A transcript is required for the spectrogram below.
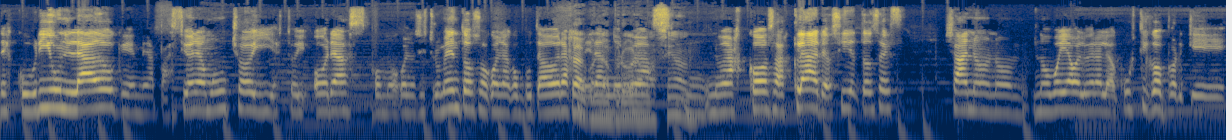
descubrí un lado que me apasiona mucho y estoy horas como con los instrumentos o con la computadora generando nuevas, cosas, claro, sí, entonces ya no, no, no voy a volver a lo acústico porque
